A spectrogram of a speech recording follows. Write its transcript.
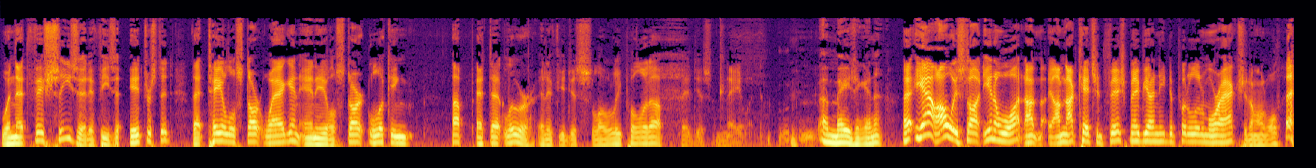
when that fish sees it, if he's interested, that tail will start wagging and he'll start looking up at that lure. And if you just slowly pull it up, they just nail it. Amazing, isn't it? Uh, yeah, I always thought, you know what? I'm I'm not catching fish. Maybe I need to put a little more action on. Well,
